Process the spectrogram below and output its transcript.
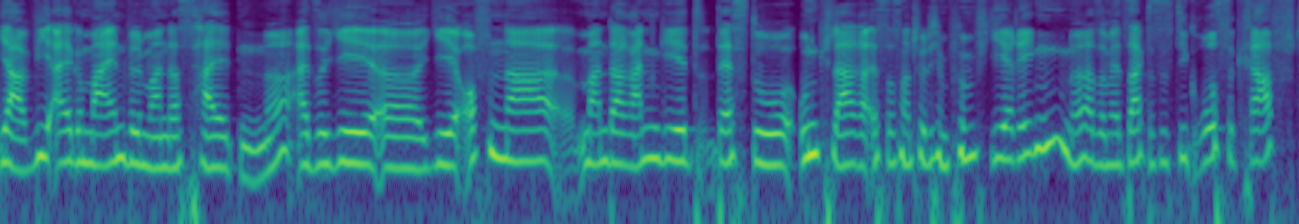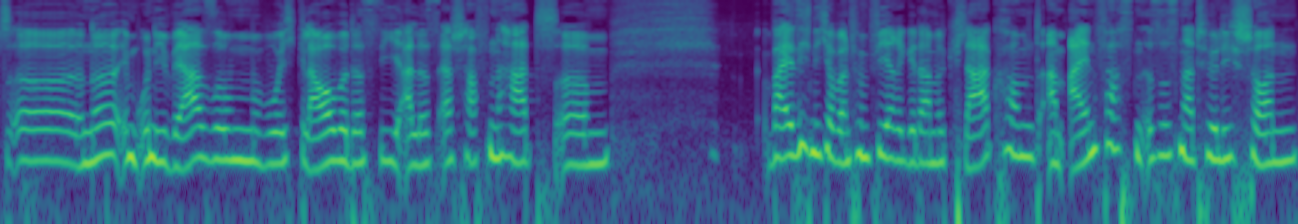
ja, wie allgemein will man das halten? Ne? Also je, äh, je offener man daran geht, desto unklarer ist das natürlich im Fünfjährigen. Ne? Also wenn man jetzt sagt, das ist die große Kraft äh, ne, im Universum, wo ich glaube, dass sie alles erschaffen hat. Ähm, weiß ich nicht, ob ein Fünfjähriger damit klarkommt. Am einfachsten ist es natürlich schon,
